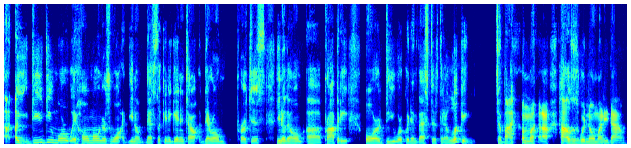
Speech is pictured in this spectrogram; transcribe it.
uh, do you do more with homeowners want you know that's looking to get into their own purchase, you know, their own uh, property, or do you work with investors that are looking to buy um, uh, houses with no money down?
